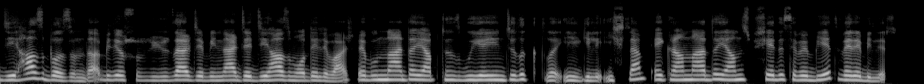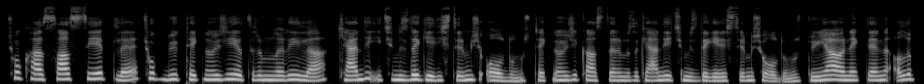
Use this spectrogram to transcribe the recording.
cihaz bazında biliyorsunuz yüzlerce binlerce cihaz modeli var ve bunlarda yaptığınız bu yayıncılıkla ilgili işlem ekranlarda yanlış bir şeye de sebebiyet verebilir. Çok hassasiyetle, çok büyük teknoloji yatırımlarıyla kendi içimizde geliştirmiş olduğumuz, teknoloji kaslarımızı kendi içimizde geliştirmiş olduğumuz, dünya örneklerini alıp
